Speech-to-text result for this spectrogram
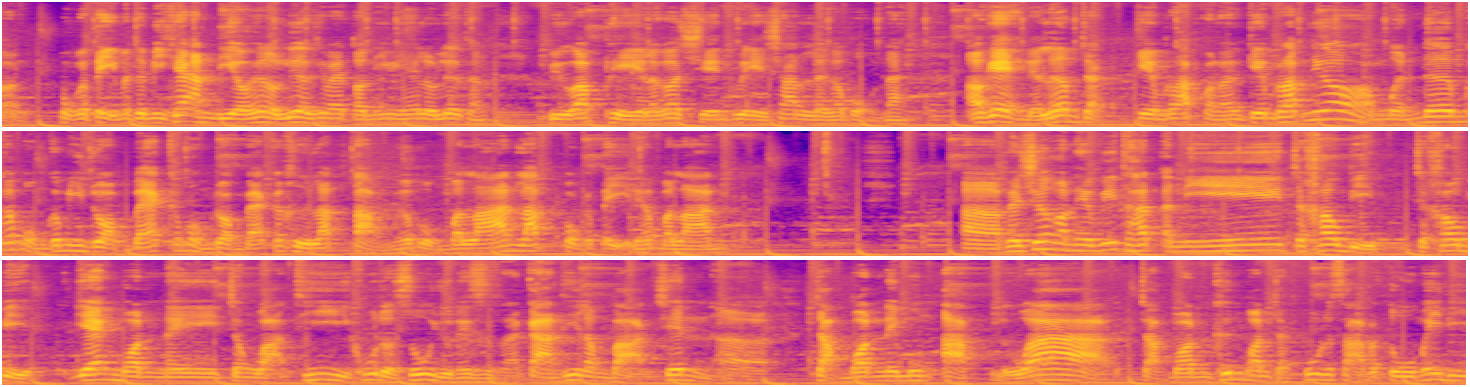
ตอนปกติมันจะมีแค่อันเดียวให้เราเลือกใช่ไหมตอนนี้มีให้เราเลือกทั้ง build up play แล้วก็ chain creation เลยครับผมนะโอเค เดี๋ยวเริ่มจากเกมรับก่อนนะเกมรับนี่ก็เหมือนเดิมครับผมก็มี drop back ครับผม drop back ก็คือรับต่ำครับผมบาลานซ์รับปกตินะครับบาลานซ์ อ่า pressure on heavy touch อันนี้จะเข้าบีบจะเข้าบีบ แย่งบอลในจังหวะที่คู่ต่อสู้อยู่ในสถานการณ์ที่ลำบาก เช่นจับบอลในมุมอับ หรือว่าจับบอลขึ้นบอลจากผู้รักษาประตูไม่ดี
